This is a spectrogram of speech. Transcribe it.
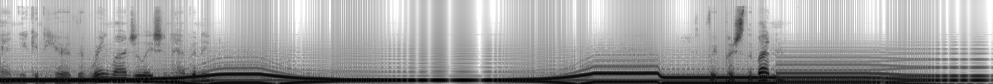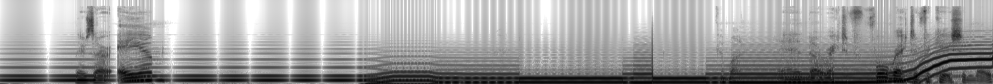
and you can hear the ring modulation happening. If we push the button, there's our AM. Full rectification mode.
